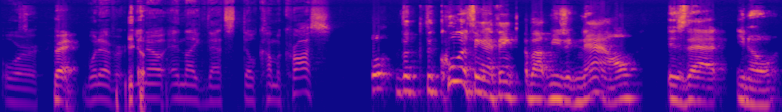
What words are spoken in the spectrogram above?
or Right. whatever, you know, and like that's they'll come across. Well, the the cooler thing I think about music now is that you know,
